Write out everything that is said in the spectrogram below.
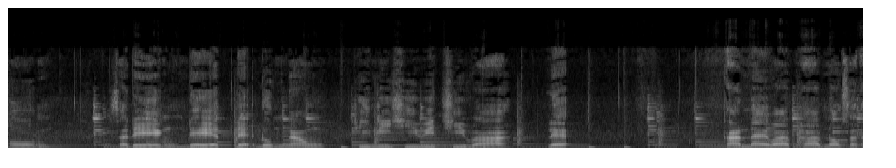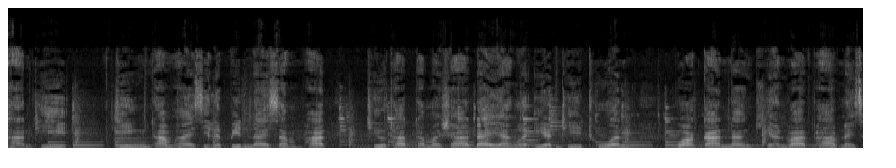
ของ แสดงแดดและร่มเงาที่มีชีวิตชีวา และการได้วาดภาพนอกสถานที่จริงทำให้ศิลปินได้สัมผัส ทิวทัศน์ธรรมชาติได้อย่างละเอียดทีท่วน กว่าการนั่งเขียนวาดภาพในส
